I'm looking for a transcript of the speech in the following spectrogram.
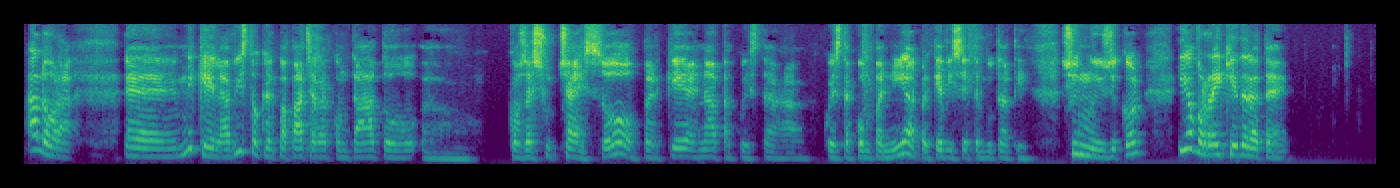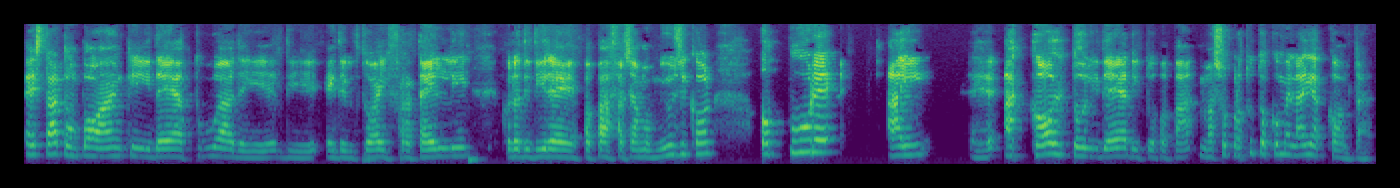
allora, eh, Michela, visto che il papà ci ha raccontato... Uh, cosa è successo, perché è nata questa, questa compagnia, perché vi siete buttati sul musical. Io vorrei chiedere a te, è stata un po' anche idea tua di, di, e dei tuoi fratelli quello di dire papà facciamo musical, oppure hai eh, accolto l'idea di tuo papà, ma soprattutto come l'hai accolta?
